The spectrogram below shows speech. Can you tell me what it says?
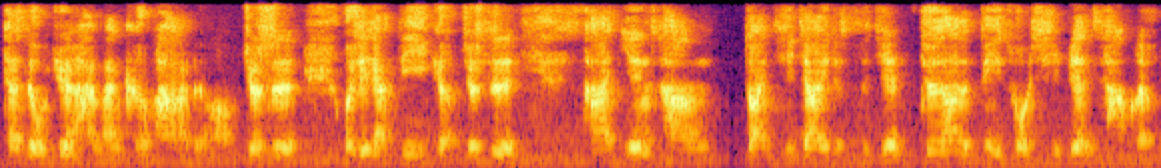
但是我觉得还蛮可怕的哦。就是我先讲第一个，就是它延长短期交易的时间，就是它的闭锁期变长了。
